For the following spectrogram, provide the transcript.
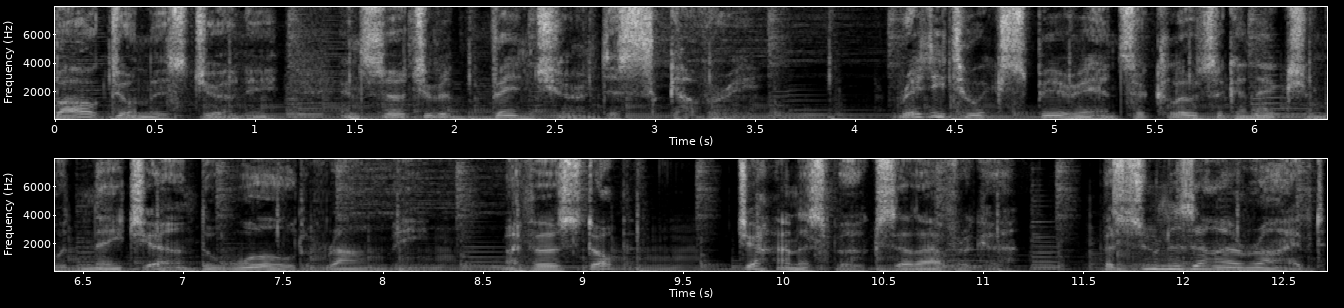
embarked on this journey in search of adventure and discovery, ready to experience a closer connection with nature and the world around me. My first stop? Johannesburg, South Africa. As soon as I arrived,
